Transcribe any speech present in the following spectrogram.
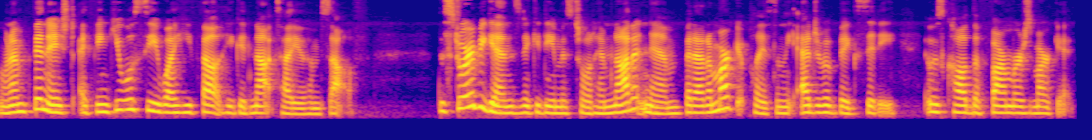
When I'm finished, I think you will see why he felt he could not tell you himself. The story begins, Nicodemus told him, not at NIMH, but at a marketplace on the edge of a big city. It was called the Farmer's Market,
